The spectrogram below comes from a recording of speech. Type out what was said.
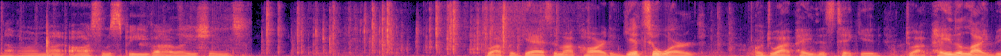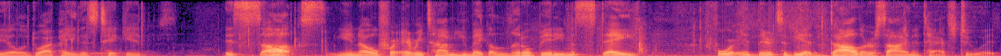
Another one of my awesome speed violations. Do I put gas in my car to get to work or do I pay this ticket? Do I pay the light bill or do I pay this ticket? It sucks, you know, for every time you make a little bitty mistake for it there to be a dollar sign attached to it.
